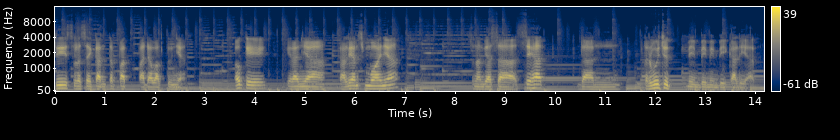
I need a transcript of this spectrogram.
diselesaikan tepat pada waktunya. Oke, kiranya kalian semuanya senantiasa sehat dan terwujud mimpi-mimpi kalian.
